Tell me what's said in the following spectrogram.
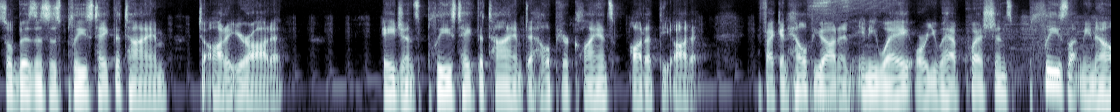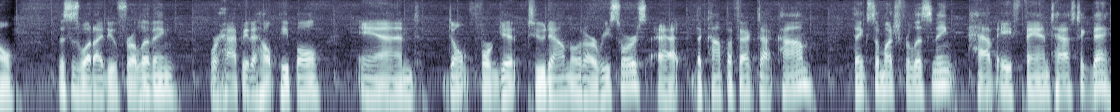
So, businesses, please take the time to audit your audit. Agents, please take the time to help your clients audit the audit. If I can help you out in any way or you have questions, please let me know. This is what I do for a living. We're happy to help people. And don't forget to download our resource at thecompeffect.com. Thanks so much for listening. Have a fantastic day.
